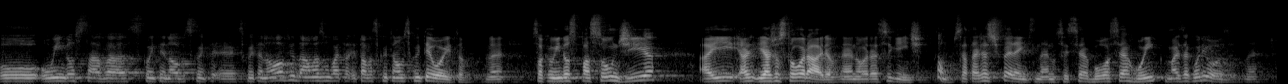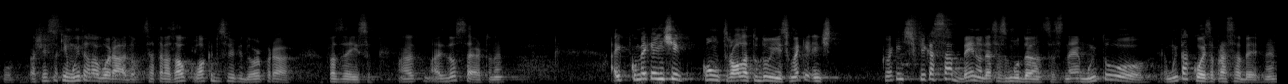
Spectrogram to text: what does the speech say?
o, o Windows estava 59, 50, 59 e o da Amazon estava 59, 58. Né? Só que o Windows passou um dia aí, e ajustou o horário, né, no horário seguinte. Então, estratégias diferentes, né? Não sei se é boa ou se é ruim, mas é curioso, né? Tipo, achei isso aqui muito elaborado. Se atrasar o clock do servidor para fazer isso. Mas, mas, deu certo, né? Aí, como é que a gente controla tudo isso? Como é que a gente, como é que a gente fica sabendo dessas mudanças, né? Muito, é muita coisa para saber, né?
